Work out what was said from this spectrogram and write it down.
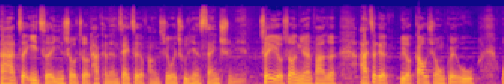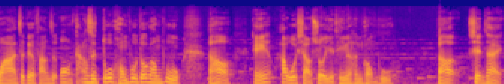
那他这一折阴寿之后，他可能在这个房子就会出现三十年。所以有时候你会发现啊，这个比如高雄鬼屋，哇，这个房子哦，当时多恐怖多恐怖，然后哎啊，我小时候也听了很恐怖，然后现在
